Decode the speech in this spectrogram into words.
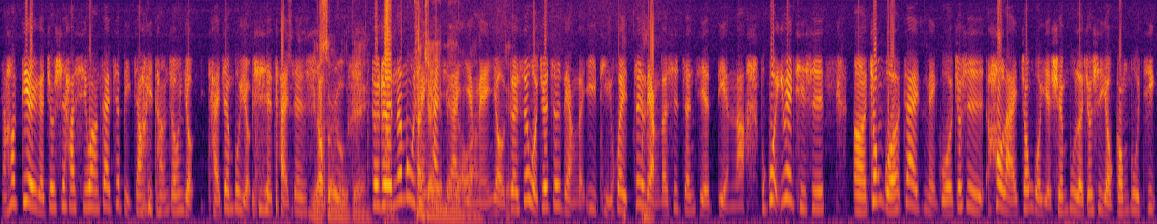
然后第二个就是他希望在这笔交易当中有财政部有一些财政收入，对对对。那目前看起来也没有，对。所以我觉得这两个议题会这两个是症结点啦。不过因为其实呃中国在美国就是后来中国也宣布了，就是有公布技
